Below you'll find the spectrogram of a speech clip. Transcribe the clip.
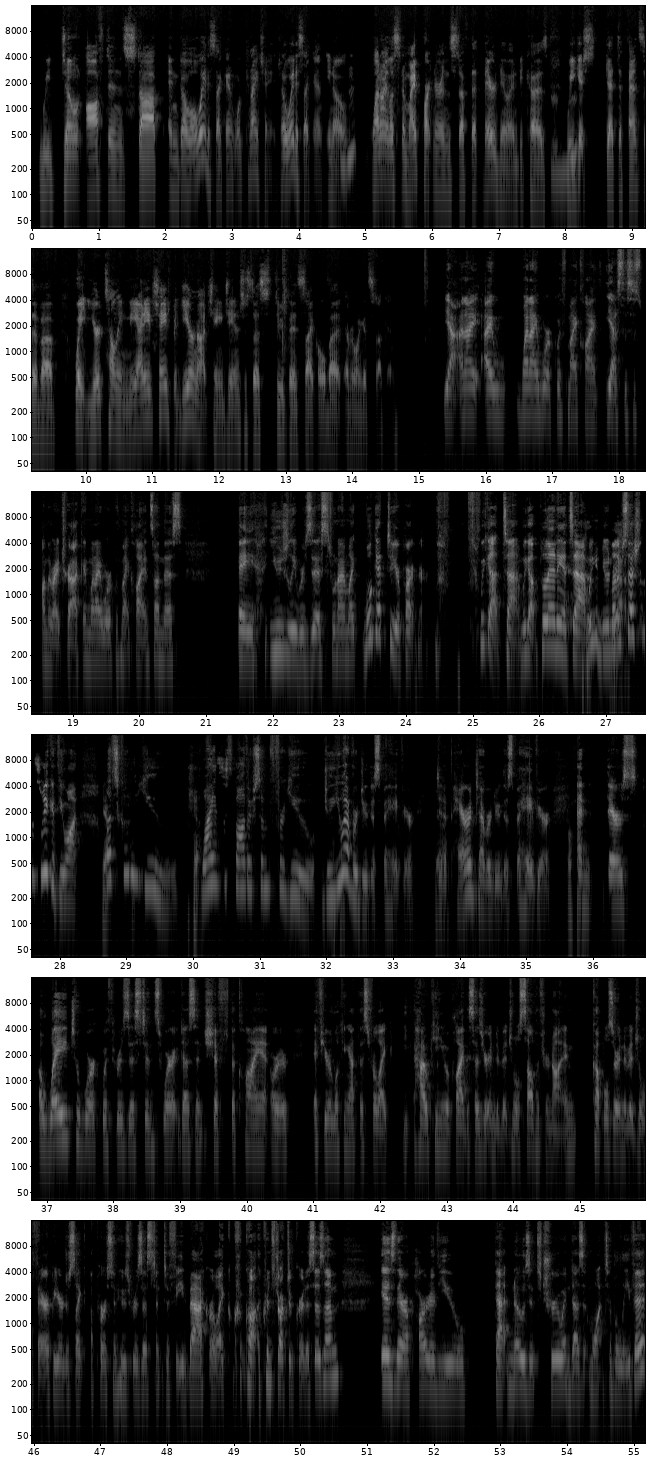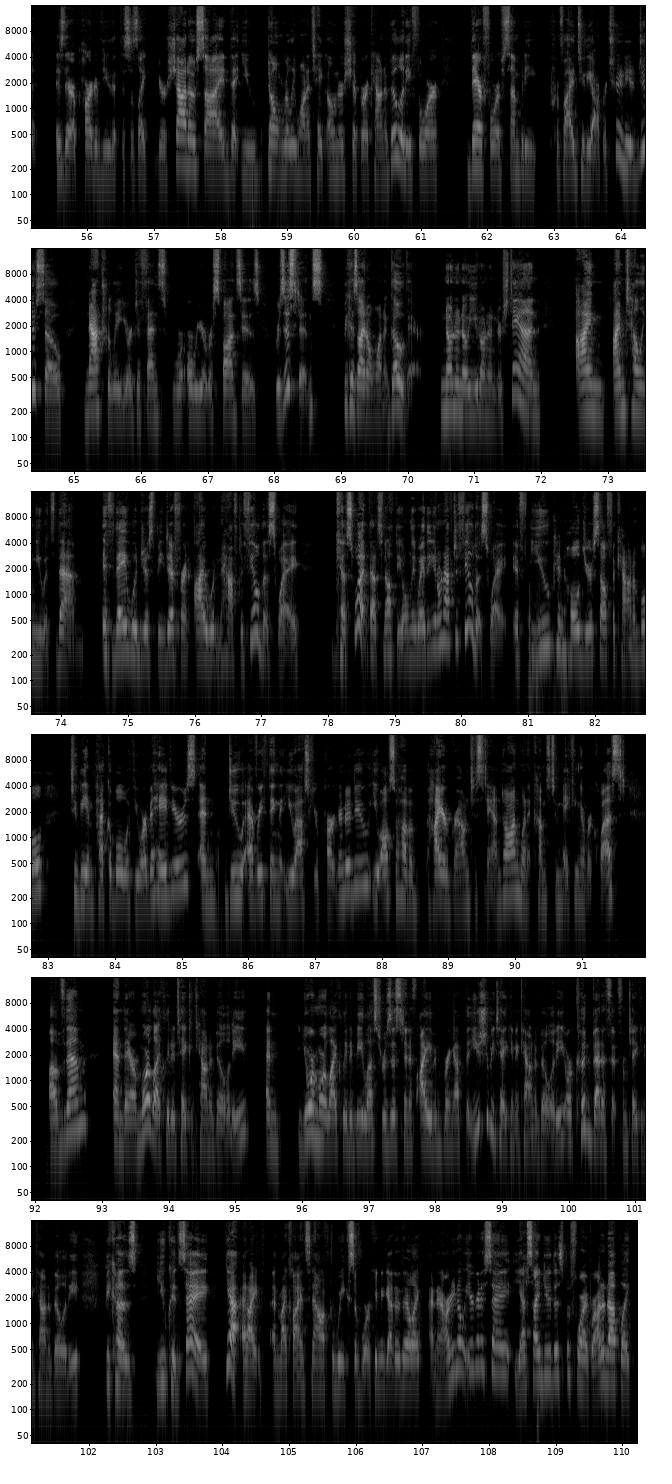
we don't often stop and go, well, wait a second, what can I change? Oh, wait a second, you know, mm-hmm. why don't I listen to my partner and the stuff that they're doing? Because mm-hmm. we get get defensive of, wait, you're telling me I need to change, but you're not changing. It's just a stupid cycle that everyone gets stuck in. Yeah, and I, I when I work with my clients, yes, this is on the right track. And when I work with my clients on this, they usually resist when I'm like, "We'll get to your partner. we got time. We got plenty of time. We can do another yeah. session this week if you want. Yeah. Let's go to you. Yeah. Why is this bothersome for you? Do you ever do this behavior? Did a parent ever do this behavior? Uh-huh. And there's a way to work with resistance where it doesn't shift the client or if you're looking at this for like how can you apply this as your individual self if you're not in couples or individual therapy or just like a person who's resistant to feedback or like constructive criticism is there a part of you that knows it's true and doesn't want to believe it is there a part of you that this is like your shadow side that you don't really want to take ownership or accountability for therefore if somebody provides you the opportunity to do so, naturally your defense or your response is resistance because I don't want to go there. No, no, no, you don't understand. I'm I'm telling you it's them. If they would just be different, I wouldn't have to feel this way. Guess what? That's not the only way that you don't have to feel this way. If uh-huh. you can hold yourself accountable to be impeccable with your behaviors and do everything that you ask your partner to do, you also have a higher ground to stand on when it comes to making a request of them and they are more likely to take accountability and you're more likely to be less resistant if I even bring up that you should be taking accountability or could benefit from taking accountability because you could say, yeah, and I and my clients now after weeks of working together, they're like, and I already know what you're to say. Yes, I do this before I brought it up. Like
